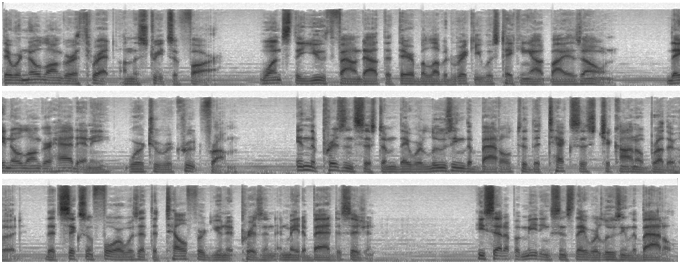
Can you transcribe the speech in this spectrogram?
They were no longer a threat on the streets of Pharr. Once the youth found out that their beloved Ricky was taken out by his own, they no longer had any were to recruit from. In the prison system, they were losing the battle to the Texas Chicano Brotherhood, that 6 and 4 was at the Telford Unit prison and made a bad decision. He set up a meeting since they were losing the battle,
